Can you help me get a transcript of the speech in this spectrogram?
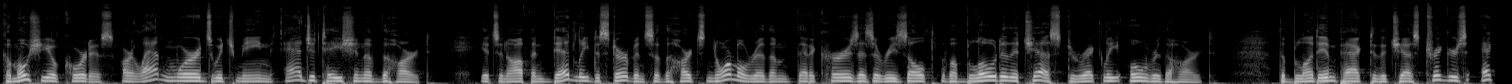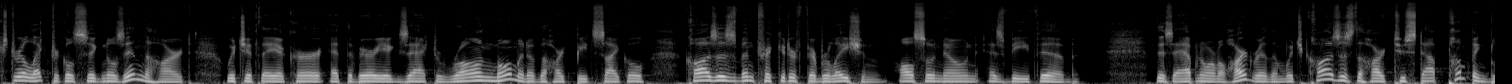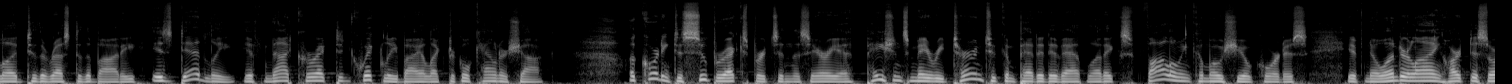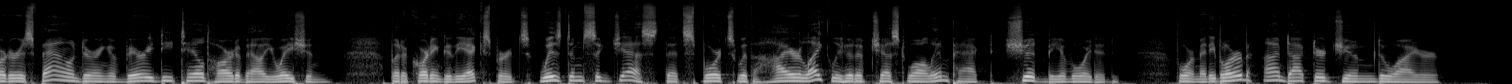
Commotio cordis are Latin words which mean agitation of the heart. It's an often deadly disturbance of the heart's normal rhythm that occurs as a result of a blow to the chest directly over the heart. The blunt impact to the chest triggers extra electrical signals in the heart, which, if they occur at the very exact wrong moment of the heartbeat cycle, causes ventricular fibrillation, also known as VFib. This abnormal heart rhythm, which causes the heart to stop pumping blood to the rest of the body, is deadly if not corrected quickly by electrical countershock. According to super experts in this area, patients may return to competitive athletics following commotio cordis if no underlying heart disorder is found during a very detailed heart evaluation. But according to the experts, wisdom suggests that sports with a higher likelihood of chest wall impact should be avoided. For MediBlurb, I'm Dr. Jim Dwyer.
